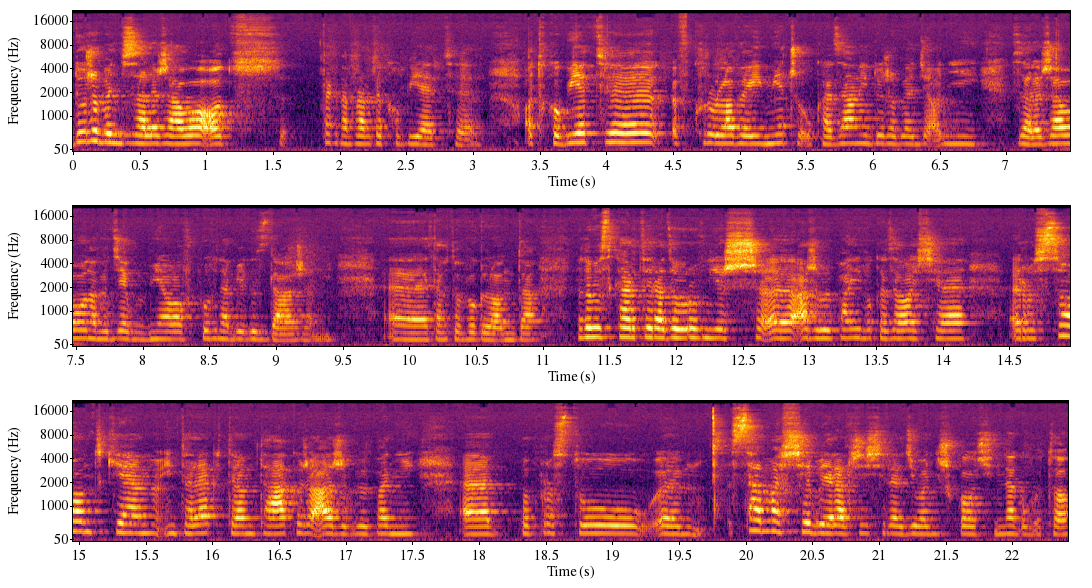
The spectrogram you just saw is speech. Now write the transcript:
dużo będzie zależało od tak naprawdę kobiety. Od kobiety w królowej mieczy ukazanej dużo będzie od niej zależało, ona będzie jakby miała wpływ na bieg zdarzeń. E, tak to wygląda. Natomiast karty radzą również, e, ażeby Pani wykazała się rozsądkiem, intelektem, tak, że ażeby Pani e, po prostu em, sama siebie raczej się radziła niż kogoś innego, bo to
